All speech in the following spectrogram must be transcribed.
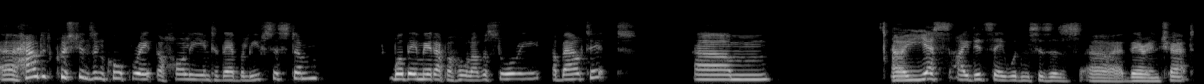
Uh, how did Christians incorporate the holly into their belief system? Well, they made up a whole other story about it. Um, uh, yes, I did say wooden scissors uh, there in chat,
